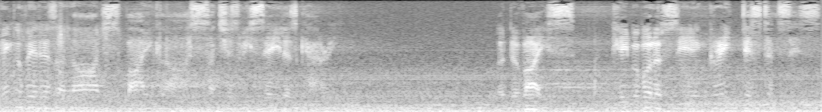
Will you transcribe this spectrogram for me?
Think of it as a large spyglass, such as we sailors carry. A device capable of seeing great distances.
